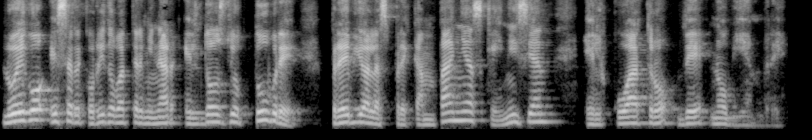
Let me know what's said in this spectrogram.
Luego, ese recorrido va a terminar el 2 de octubre, previo a las precampañas que inician el 4 de noviembre.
